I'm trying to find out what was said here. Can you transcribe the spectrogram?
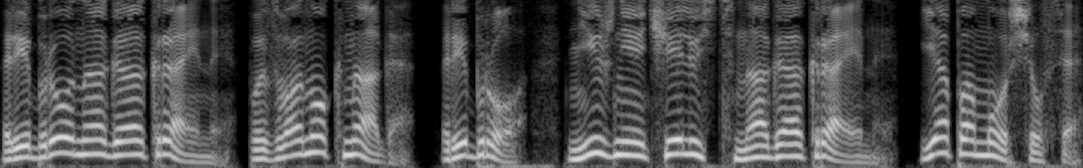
Ребро нага окраины, позвонок нага, ребро, нижняя челюсть нага окраины. Я поморщился.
